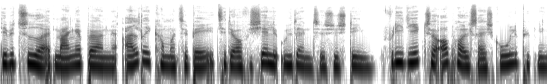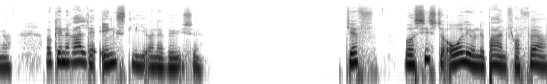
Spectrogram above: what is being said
Det betyder, at mange af børnene aldrig kommer tilbage til det officielle uddannelsessystem, fordi de ikke tør opholde sig i skolebygninger og generelt er ængstlige og nervøse. Jeff, vores sidste overlevende barn fra før,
